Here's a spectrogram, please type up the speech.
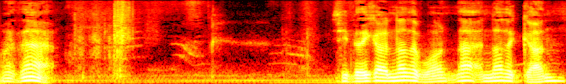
Like that. See, but they got another one, that another gun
